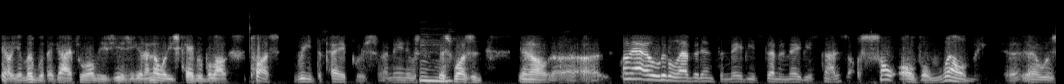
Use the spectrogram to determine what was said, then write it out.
You know, you live with a guy for all these years. You're going to know what he's capable of. Plus, read the papers. I mean, it was. This wasn't. You know, uh, well, they had a little evidence, and maybe it's them, and maybe it's not. It's so overwhelming. Uh, there was.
